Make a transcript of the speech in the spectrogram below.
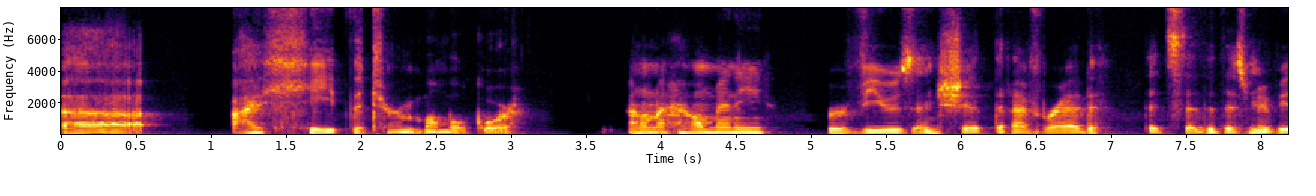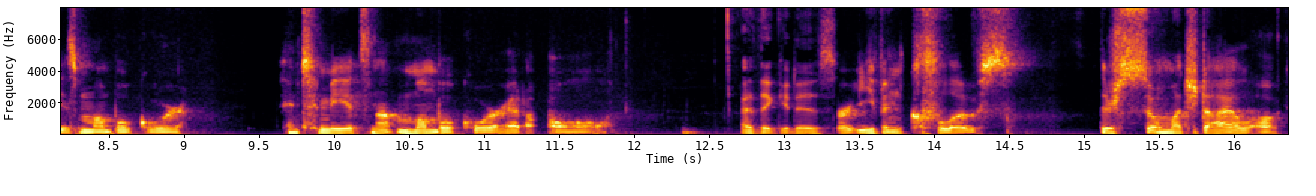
uh, I hate the term mumblecore. I don't know how many reviews and shit that I've read that said that this movie is mumblecore, and to me, it's not mumblecore at all, I think it is. or even close. There's so much dialogue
